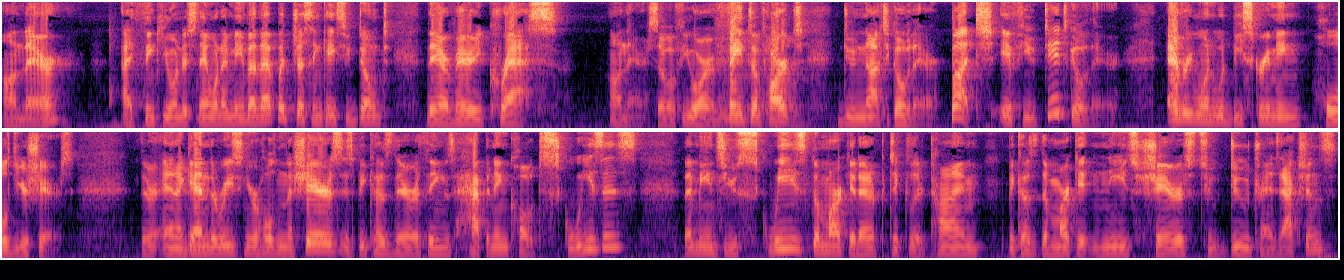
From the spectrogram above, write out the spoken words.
on there. I think you understand what I mean by that, but just in case you don't, they are very crass on there. So if you are faint of heart, do not go there. But if you did go there, everyone would be screaming, "Hold your shares." There, and again, the reason you're holding the shares is because there are things happening called squeezes. That means you squeeze the market at a particular time because the market needs shares to do transactions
